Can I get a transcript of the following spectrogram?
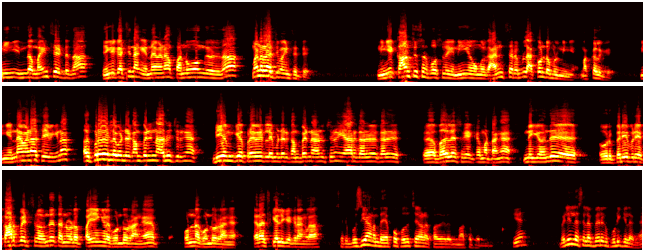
நீங்க இந்த மைண்ட் செட் தான் எங்க கட்சி நாங்க என்ன வேணா பண்ணுவோங்கிறது தான் மன்னராட்சி மைண்ட் செட் நீங்க கான்ஸ்டியூஷன் போஸ்ட்ல நீங்க உங்களுக்கு அன்சரபிள் அக்கௌண்டபிள் நீங்க மக்களுக்கு. நீங்க என்ன வேணா செய்வீங்கன்னா அது பிரைவேட் லிமிடெட் கம்பெனின்னு அறிவிச்சிருங்க. டிஎம்கே பிரைவேட் லிமிடெட் கம்பெனி அறிவிச்சிருங்க. யாருக்கு கரு பதிலே கேட்க மாட்டாங்க. இன்னைக்கு வந்து ஒரு பெரிய பெரிய கார்பரேட்ஸ்ல வந்து தன்னோட பையங்களை கொண்டு வர்றாங்க பொண்ணை கொண்டு வர்றாங்க. யாராச்சும் கேள்வி கேட்குறாங்களா? சரி புசியானந்த எப்போ பொதுச் செயலாளர் பதவியில இருந்து மாத்த போறீங்க? ஏன்? வெளியில சில பேருக்கு பிடிக்கலங்க.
